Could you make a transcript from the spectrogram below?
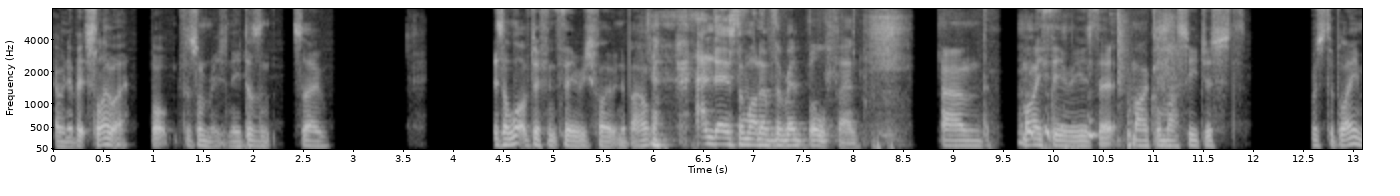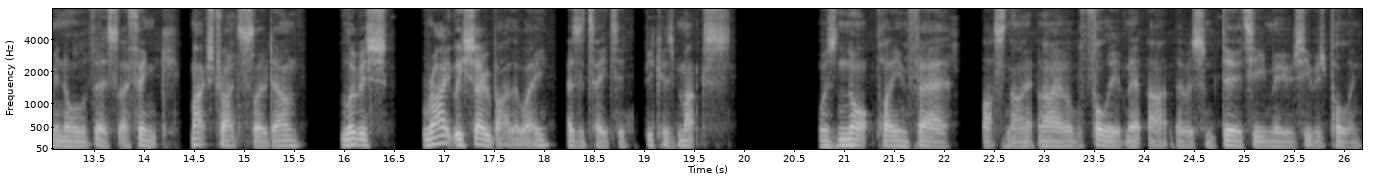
going a bit slower, but for some reason he doesn't. So there's a lot of different theories floating about, and there's the one of the Red Bull fan. And my theory is that Michael Masi just was to blame in all of this. I think Max tried to slow down. Lewis, rightly so, by the way, hesitated because Max was not playing fair last night, and I will fully admit that there was some dirty moves he was pulling.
